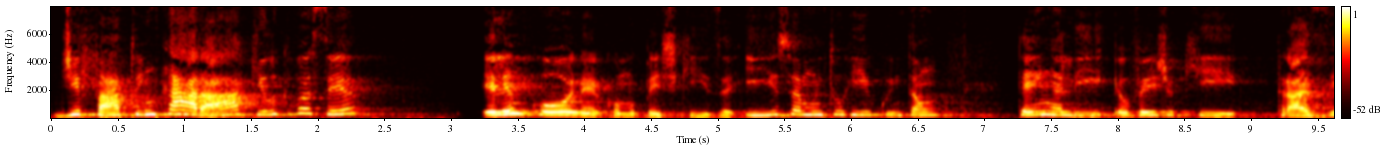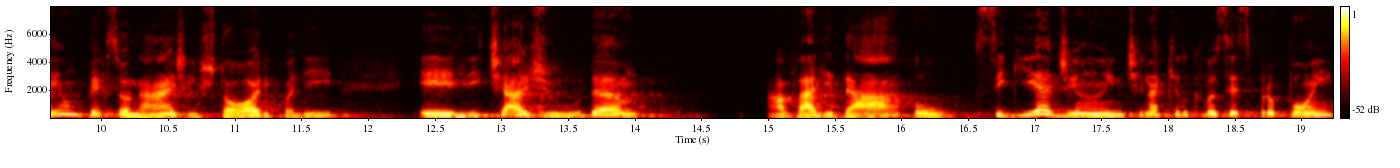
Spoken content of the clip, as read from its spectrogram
de fato, encarar aquilo que você elencou né, como pesquisa. E isso é muito rico. Então, tem ali, eu vejo que trazer um personagem histórico ali, ele te ajuda a validar ou seguir adiante naquilo que você se propõe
